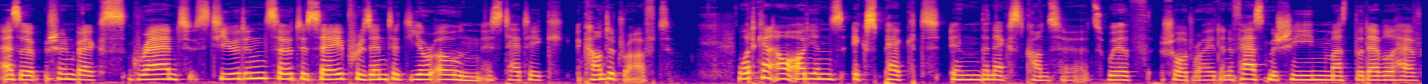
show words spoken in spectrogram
as a Schoenberg's grad student, so to say, presented your own aesthetic counterdraft. What can our audience expect in the next concerts with Short Ride in a Fast Machine? Must the Devil have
